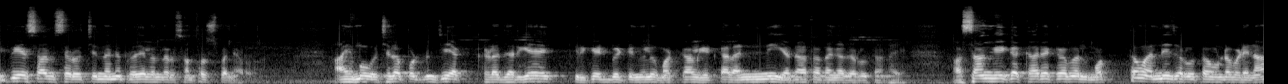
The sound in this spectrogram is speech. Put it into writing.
ఐపీఎస్ ఆఫీసర్ వచ్చిందని ప్రజలందరూ సంతోషపడినారు. ఆయమ్మ వచ్చినప్పటి నుంచి అక్కడ జరిగే క్రికెట్ బెట్టింగ్లు మట్కాలు గిట్కాలు అన్నీ యథాతథంగా జరుగుతున్నాయి. అసాంఘిక కార్యక్రమాలు మొత్తం అన్నీ జరుగుతూ ఉండబడినా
